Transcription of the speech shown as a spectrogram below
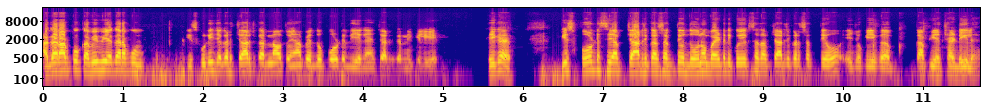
अगर आपको कभी भी अगर आपको स्कूटी अगर चार्ज करना हो तो यहाँ पे दो पोर्ट दिए गए हैं चार्ज करने के लिए। ठीक है? इस पोर्ट से आप चार्ज कर सकते हो, दोनों बैटरी को एक साथ आप चार्ज कर सकते हो, ये जो कि एक काफ़ी अच्छा डील है।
